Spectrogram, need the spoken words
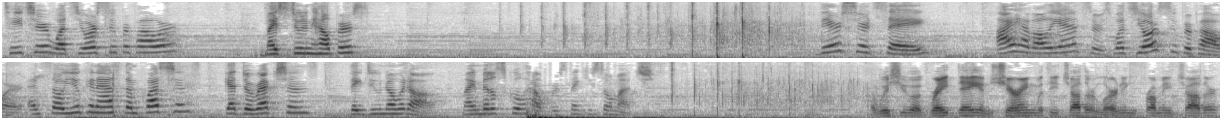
teacher. What's your superpower? My student helpers. Their shirts say, I have all the answers. What's your superpower? And so you can ask them questions, get directions. They do know it all. My middle school helpers, thank you so much. I wish you a great day in sharing with each other, learning from each other.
